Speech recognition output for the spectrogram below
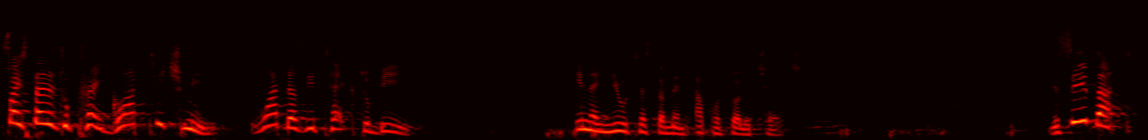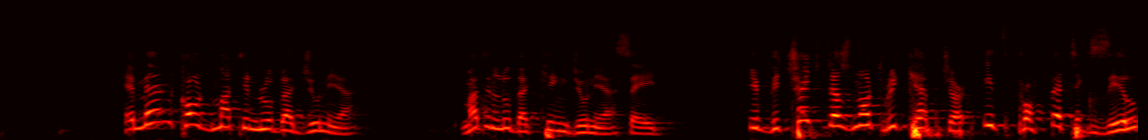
So I started to pray, God, teach me. What does it take to be in a New Testament apostolic church? You see that a man called Martin Luther Jr., Martin Luther King Jr. said, if the church does not recapture its prophetic zeal,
